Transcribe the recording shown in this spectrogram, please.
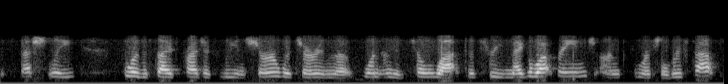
especially for the size projects we insure, which are in the 100 kilowatt to 3 megawatt range on commercial rooftops,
